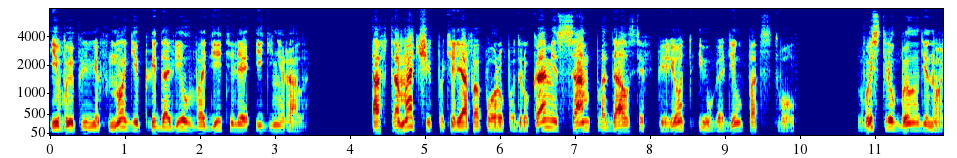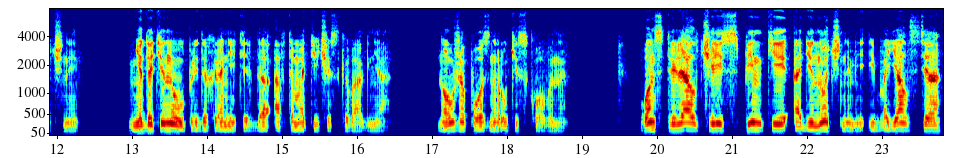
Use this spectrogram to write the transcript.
и, выпрямив ноги, придавил водителя и генерала. Автоматчик, потеряв опору под руками, сам подался вперед и угодил под ствол. Выстрел был одиночный. Не дотянул предохранитель до автоматического огня, но уже поздно, руки скованы. Он стрелял через спинки одиночными и боялся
